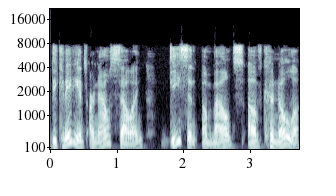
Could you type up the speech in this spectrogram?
the Canadians are now selling decent amounts of canola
